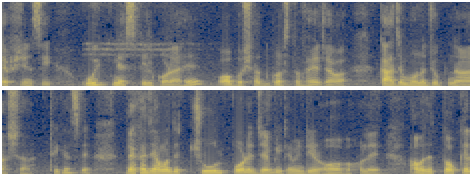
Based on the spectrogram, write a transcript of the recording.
deficiency weakness feel করা হ্যাঁ? অবসাদগ্রস্ত হয়ে যাওয়া, কাজে মনোযোগ না আসা, ঠিক আছে? দেখা যায় আমাদের চুল পড়ে যায় ভিটামিন ডি এর অভাব হলে, আমাদের ত্বকের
